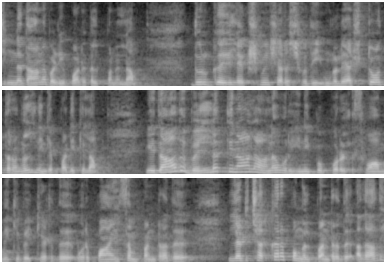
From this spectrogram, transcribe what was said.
சின்னதான வழிபாடுகள் பண்ணலாம். துர்கை லக்ஷ்மி சரஸ்வதி உங்களுடைய அஷ்டோத்தரங்கள் நீங்கள் படிக்கலாம். ஏதாவது வெள்ளத்தினாலான ஒரு இனிப்பு பொருள் சுவாமிக்கு வைக்கிறது ஒரு பாயசம் பண்ணுறது இல்லாட்டி சக்கரை பொங்கல் பண்ணுறது அதாவது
